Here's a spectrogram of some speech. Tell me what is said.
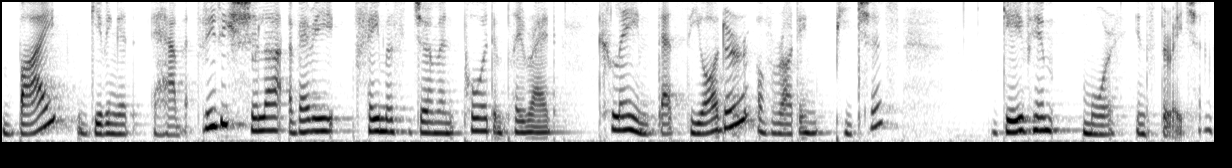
by giving it a habit. Friedrich Schiller, a very famous German poet and playwright, claimed that the odor of rotting peaches gave him more inspiration.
